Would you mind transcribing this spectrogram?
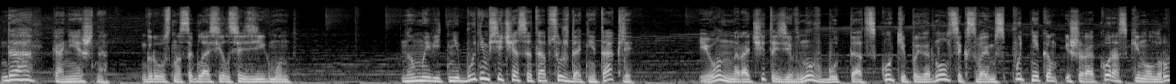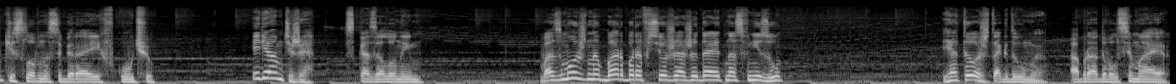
«Да, конечно», — грустно согласился Зигмунд. «Но мы ведь не будем сейчас это обсуждать, не так ли?» И он, нарочито зевнув, будто от скуки, повернулся к своим спутникам и широко раскинул руки, словно собирая их в кучу. «Идемте же», — сказал он им. «Возможно, Барбара все же ожидает нас внизу». «Я тоже так думаю», — обрадовался Майер.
